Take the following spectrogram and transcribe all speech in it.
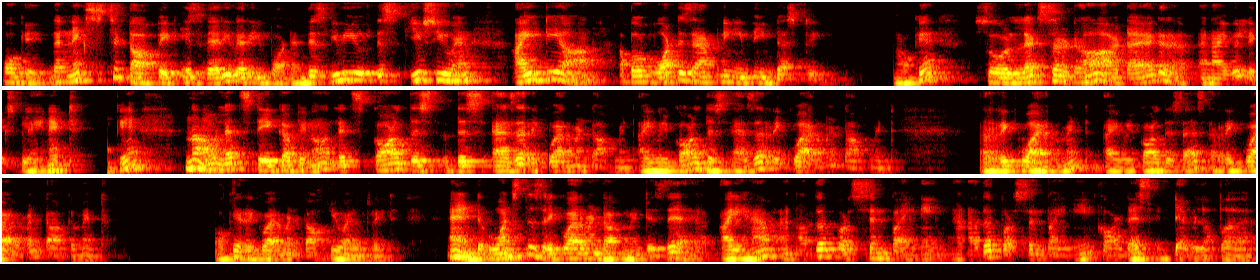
Okay, the next topic is very, very important. This give you this gives you an idea about what is happening in the industry. Okay, so let's uh, draw a diagram and I will explain it. Okay, now let's take up, you know, let's call this this as a requirement document. I will call this as a requirement document. Requirement, I will call this as a requirement document. Okay, requirement doc you will write and once this requirement document is there, I have another person by name, another person by name called as developer.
